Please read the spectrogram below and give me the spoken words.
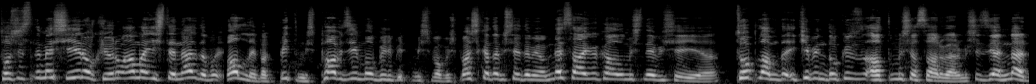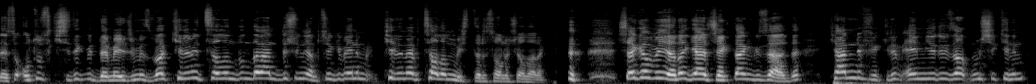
Sosislime şiir okuyorum ama işte nerede bu? Vallahi bak bitmiş. PUBG Mobile bitmiş babuş. Başka da bir şey demiyorum. Ne saygı kalmış ne bir şey ya. Toplamda 2960 hasar vermişiz. Yani neredeyse 30 kişilik bir damage'imiz var. Kilimin çalındığında ben düşünüyorum. Çünkü benim kilim hep çalınmıştır sonuç olarak. Şaka bir yana gerçekten güzeldi. Kendi fikrim M762'nin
